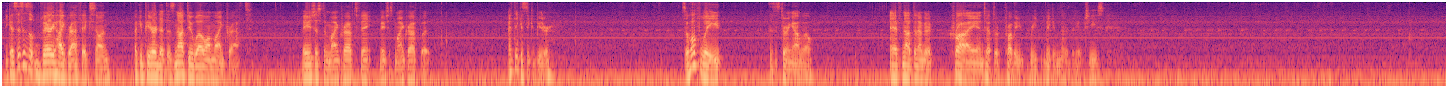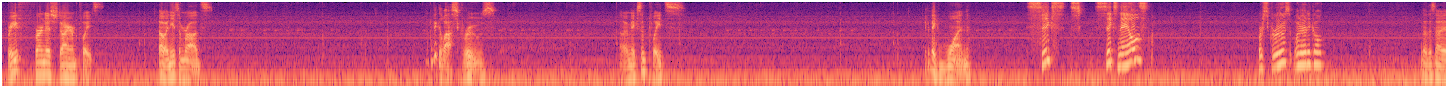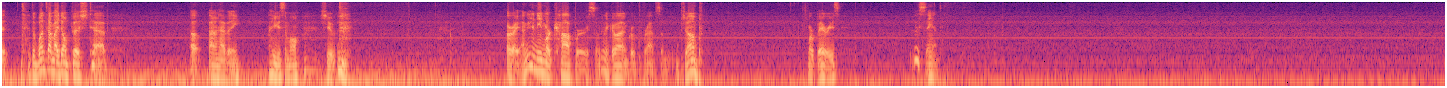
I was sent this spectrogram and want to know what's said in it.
Because this is a very high graphics on a computer that does not do well on Minecraft. Maybe it's just the Minecraft thing. Maybe it's just Minecraft, but I think it's the computer. So hopefully this is turning out well. And if not, then I'm gonna cry and have to probably re make another video. Jeez. Refurnished iron plates. Oh, I need some rods. I can make a lot of screws. Uh, I make some plates. I can make one. Six, six nails? Or screws? What are they called? No, that's not it. the one time I don't push tab. Oh, I don't have any. I use them all. Shoot. Alright, I'm gonna need more copper, so I'm gonna go out and go grab some. Jump! More berries. Ooh, sand.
